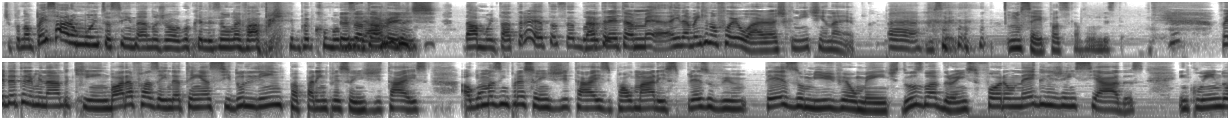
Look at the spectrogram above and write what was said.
Tipo, não pensaram muito assim, né, no jogo que eles iam levar, porque banco imobiliário. Exatamente. Gente, dá muita treta, você é Dá treta. Ainda bem que não foi o ar, acho que nem tinha na época. É. Não sei. não sei, posso estar falando besteira. Foi determinado que, embora a fazenda tenha sido limpa para impressões digitais, algumas impressões digitais e palmares presumivelmente dos ladrões foram negligenciadas, incluindo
